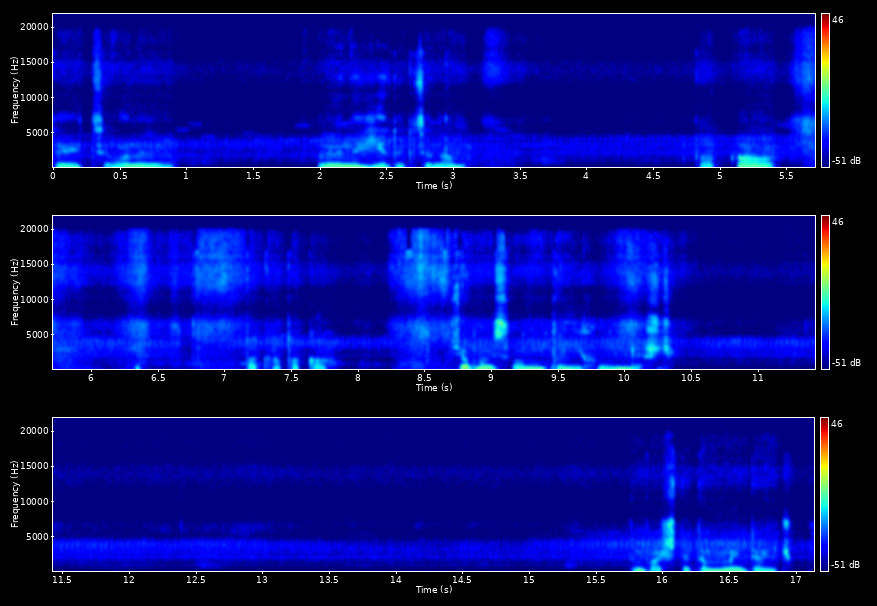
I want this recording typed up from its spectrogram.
Дивіться, вони, вони не їдуть за нами. Пока. Пока-пока. Все, ми з вами поїхали нарешті. Бачите, там майданчик. є.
